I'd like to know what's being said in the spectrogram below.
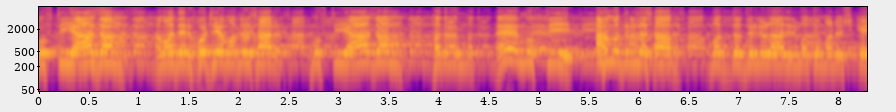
মুফতি আজম, আমাদের হটিয়া মাদ্রাসার মুফতি আজম হজরত হ্যাঁ মুফতি আহমদুল্লাহ সাহেব মদ্দুল্লাহ আলীর মতো মানুষকে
